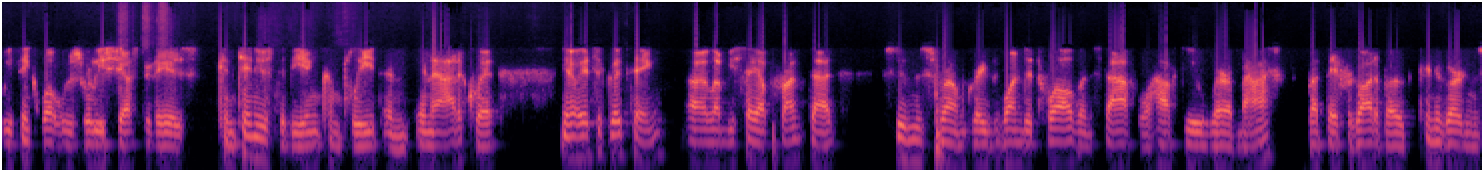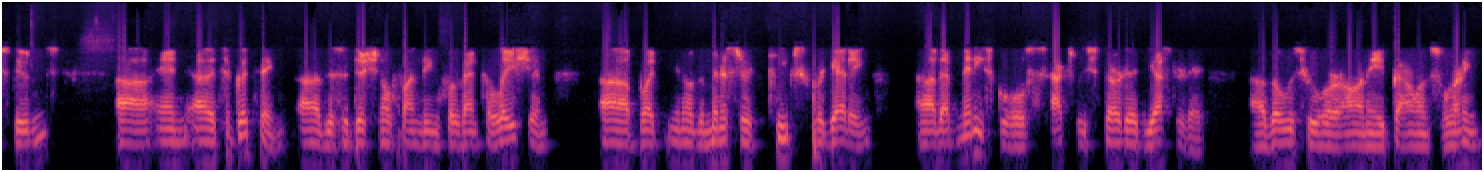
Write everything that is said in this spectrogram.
we think what was released yesterday is continues to be incomplete and inadequate. You know, it's a good thing. Uh, let me say up front that students from grades 1 to 12 and staff will have to wear a mask but they forgot about kindergarten students. Uh, and uh, it's a good thing, uh, this additional funding for ventilation. Uh, but, you know, the minister keeps forgetting uh, that many schools actually started yesterday, uh, those who are on a balanced learning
